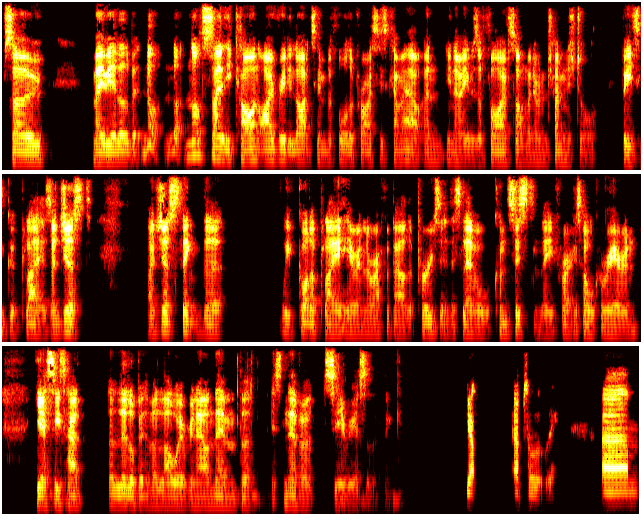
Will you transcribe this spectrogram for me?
so maybe a little bit not not not to say that he can't. I really liked him before the prices come out, and you know he was a five time winner on the Challenge Tour, beating good players. I just I just think that we've got a player here in Larrazábal that proves it at this level consistently throughout his whole career. And yes, he's had a little bit of a low every now and then, but it's never serious, I think. Yep, absolutely. Um,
